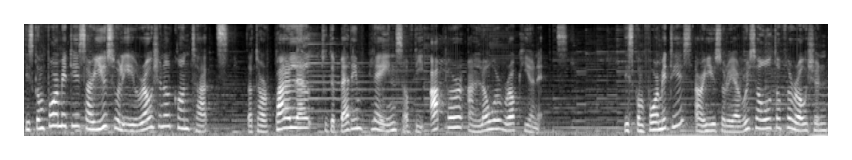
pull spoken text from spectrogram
Disconformities are usually erosional contacts that are parallel to the bedding planes of the upper and lower rock units. Disconformities are usually a result of erosion,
